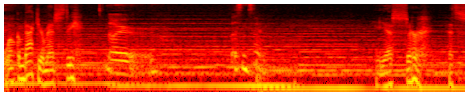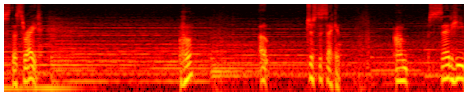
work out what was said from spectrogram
Welcome back, Your Majesty. No. That's insane. Yes, sir. That's that's right. Huh? Uh, just a second. Um, said he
